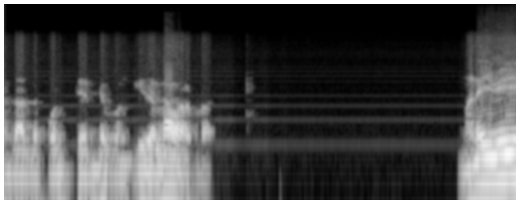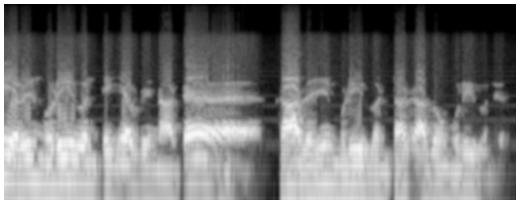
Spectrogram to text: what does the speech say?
அந்த அந்த பொண்ணு தெரிஞ்ச பொண்ணு இதெல்லாம் வரக்கூடாது. மனைவி அப்படின்னு முடிவு பண்ணிட்டீங்க அப்படின்னாக்க காதலின்னு முடிவு பண்ணிட்டாக்க அதுவும் முடிவு பண்ணிடும்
